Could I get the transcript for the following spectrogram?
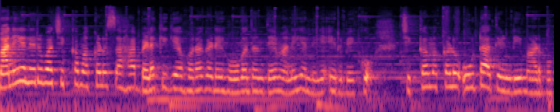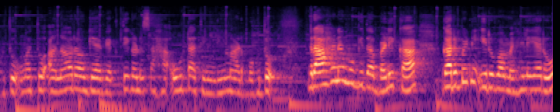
ಮನೆಯಲ್ಲಿರುವ ಚಿಕ್ಕ ಮಕ್ಕಳು ಸಹ ಬೆಳಕಿಗೆ ಹೊರಗಡೆ ಹೋಗದಂತೆ ಮನೆಯಲ್ಲಿಯೇ ಇರಬೇಕು. ಚಿಕ್ಕ ಮಕ್ಕಳು ಊಟ ತಿಂಡಿ ಮಾಡಬಹುದು ಮತ್ತು ಅನಾರೋಗ್ಯ ವ್ಯಕ್ತಿಗಳು ಸಹ ಊಟ ತಿಂಡಿ ಮಾಡಬಹುದು. ಗ್ರಹಣ ಮುಗಿದ ಬಳಿಕ ಗರ್ಭಿಣಿ ಇರುವ ಮಹಿಳೆಯರು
